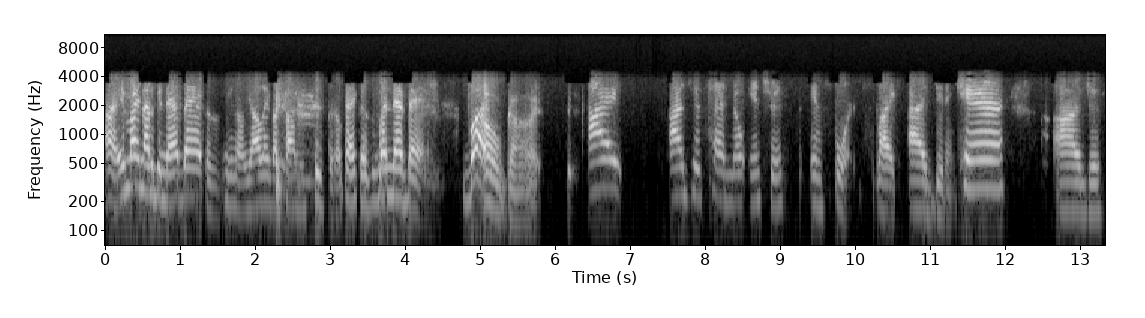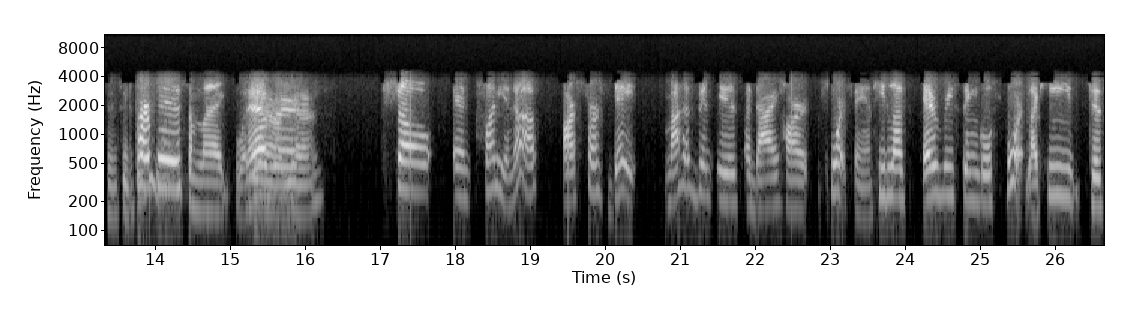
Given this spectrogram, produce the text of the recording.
All right, it might not have been that bad because you know y'all ain't about to call me stupid, okay? Because it wasn't that bad. But oh God, I I just had no interest in sports. Like I didn't care. I just didn't see the purpose. I'm like, whatever. Yeah, yeah. So, and funny enough, our first date, my husband is a diehard sports fan. He loves every single sport. Like he just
